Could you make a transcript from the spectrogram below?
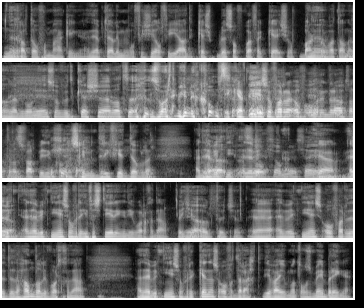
ja. geldovermaking. En dan heb je alleen maar officieel via de Cash Plus of Wafa Cash of bank Ja, of wat dan ook. Dan hebben we nog niet eens over de cash eh, wat eh, zwart binnenkomt. Ik heb niet eens over, over, over inderdaad wat, wat zwart binnenkomt. Misschien met drie, vier dubbele. En dan heb ik niet, dat heb ik, veel meer zijn. ja, heb ja. Ik, en dan heb ik niet eens over de investeringen die worden gedaan. Weet je? ja, ook dat, ja. Eh, en dan heb ik niet eens over de, de, de handel die wordt gedaan. En dan heb ik niet eens over de kennisoverdracht die wij met ons meebrengen.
